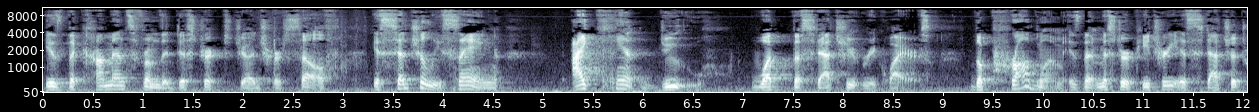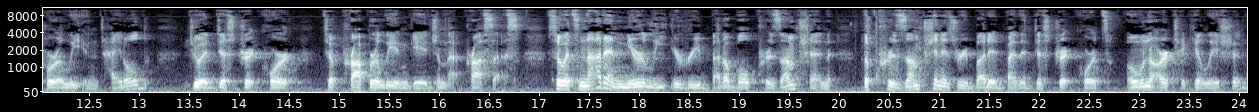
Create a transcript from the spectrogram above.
is the comments from the district judge herself essentially saying, I can't do what the statute requires. The problem is that Mr. Petre is statutorily entitled to a district court to properly engage in that process. So it's not a nearly irrebuttable presumption. The presumption is rebutted by the district court's own articulation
